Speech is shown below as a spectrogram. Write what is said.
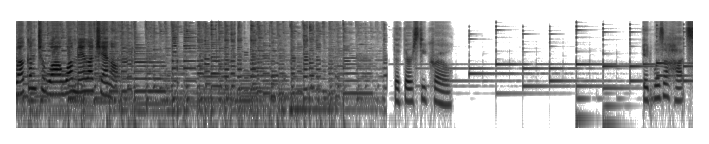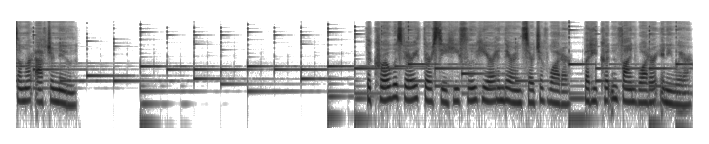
Welcome to Wawamela channel. The Thirsty Crow It was a hot summer afternoon. The crow was very thirsty he flew here and there in search of water, but he couldn't find water anywhere.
